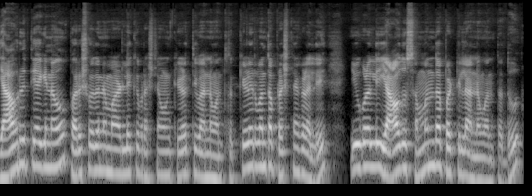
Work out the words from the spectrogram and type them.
ಯಾವ ರೀತಿಯಾಗಿ ನಾವು ಪರಿಶೋಧನೆ ಮಾಡಲಿಕ್ಕೆ ಪ್ರಶ್ನೆಗಳನ್ನು ಕೇಳ್ತೀವಿ ಅನ್ನುವಂಥದ್ದು ಕೇಳಿರುವಂಥ ಪ್ರಶ್ನೆಗಳಲ್ಲಿ ಇವುಗಳಲ್ಲಿ ಯಾವುದು ಸಂಬಂಧಪಟ್ಟಿಲ್ಲ ಅನ್ನುವಂಥದ್ದು.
